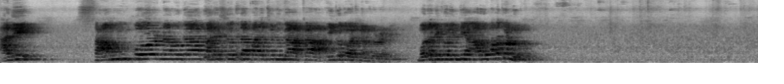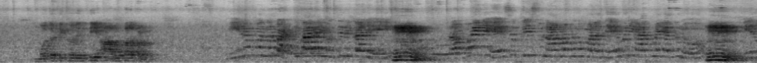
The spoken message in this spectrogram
అది సంపూర్ణముగా పరిశుద్ధపరచును గాక ఇంకొక వచనం చూడండి. మొదటి కొరింథీ ఆరు పదకొండు. మొదటి కొరింథీ ఆరు పదకొండు. మీరు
